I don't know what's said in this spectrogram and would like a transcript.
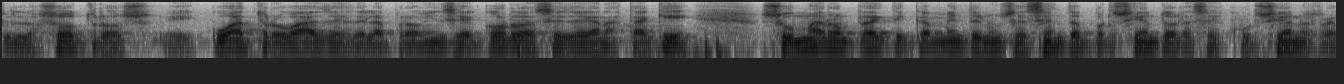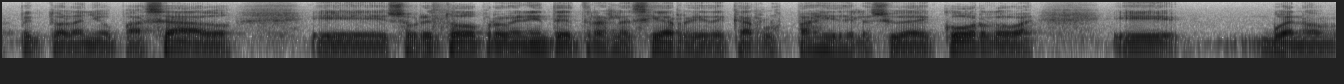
los otros eh, cuatro valles de la provincia de Córdoba se llegan hasta aquí. Sumaron prácticamente en un 60% las excursiones respecto al año pasado, eh, sobre todo proveniente de Tras la Sierra y de Carlos Paz y de la ciudad de Córdoba. Eh, bueno,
